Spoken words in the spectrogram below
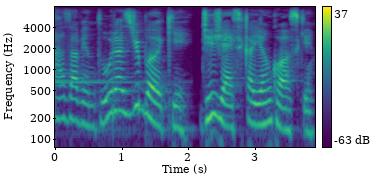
As Aventuras de Buck, de Jessica Jankowski.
